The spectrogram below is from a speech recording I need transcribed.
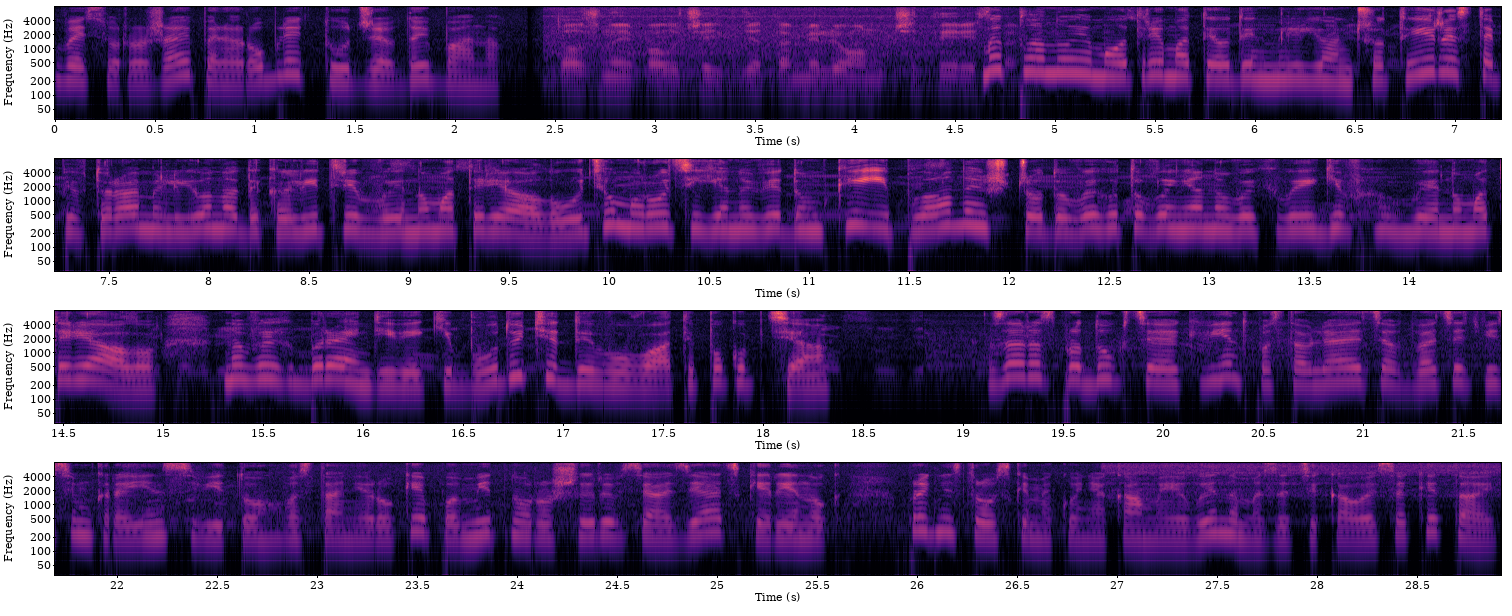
Весь урожай перероблять тут же в Дойбанах. Ми плануємо отримати 1 мільйон 400, півтора мільйона декалітрів виноматеріалу. У цьому році є нові думки і плани щодо виготовлення нових видів виноматеріалу, нових брендів, які будуть дивувати покупця. Зараз продукція Квінт поставляється в 28 країн світу. В останні роки помітно розширився азіатський ринок. Придністровськими коняками і винами зацікавився Китай.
